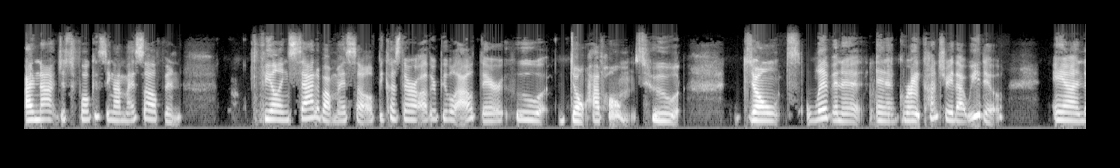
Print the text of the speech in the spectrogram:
I'm not just focusing on myself and feeling sad about myself because there are other people out there who don't have homes, who don't live in a in a great country that we do. And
